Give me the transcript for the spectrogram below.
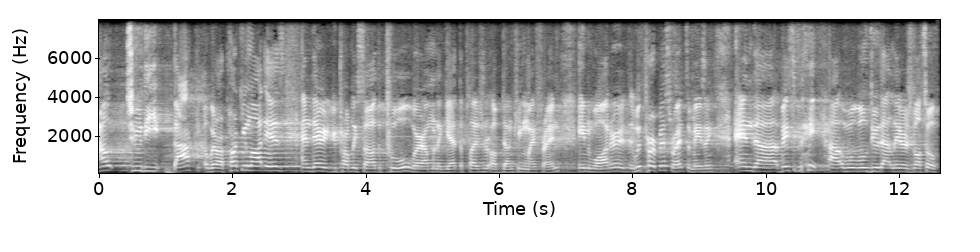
out to the back where our parking lot is, and there you probably saw the pool where I'm going to get the pleasure of dunking my friend in water with purpose, right? It's amazing. And uh, basically, uh, we'll, we'll do that later as well. So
